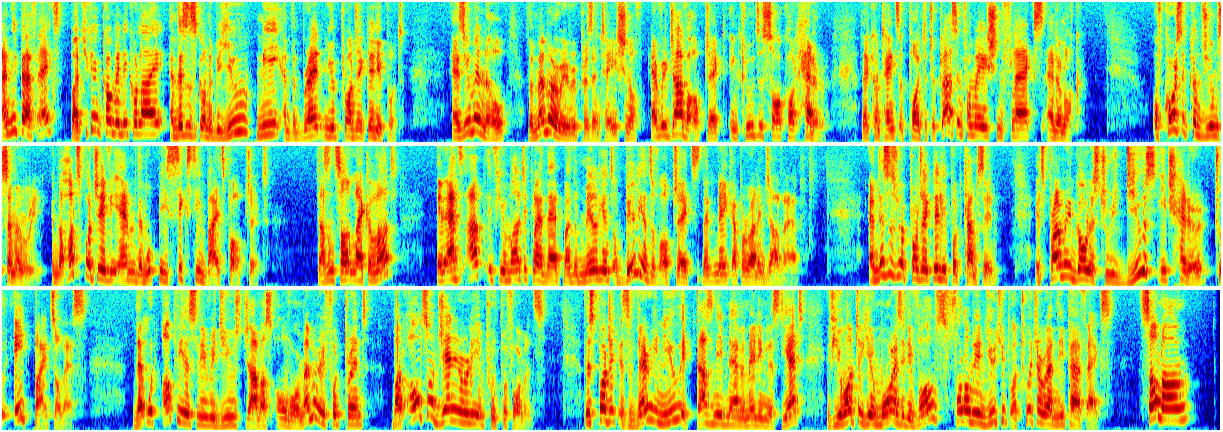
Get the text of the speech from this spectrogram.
I'm NipaFX, but you can call me Nicolai, and this is going to be you, me, and the brand new project Lilliput. As you may know, the memory representation of every Java object includes a so-called header that contains a pointer to class information, flags, and a lock. Of course it consumes some memory. In the hotspot JVM there would be 16 bytes per object. Doesn't sound like a lot? It adds up if you multiply that by the millions or billions of objects that make up a running Java app. And this is where Project Lilliput comes in. Its primary goal is to reduce each header to 8 bytes or less. That would obviously reduce Java's overall memory footprint, but also generally improve performance. This project is very new, it doesn't even have a mailing list yet. If you want to hear more as it evolves, follow me on YouTube or Twitter at NipaFX. So long!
